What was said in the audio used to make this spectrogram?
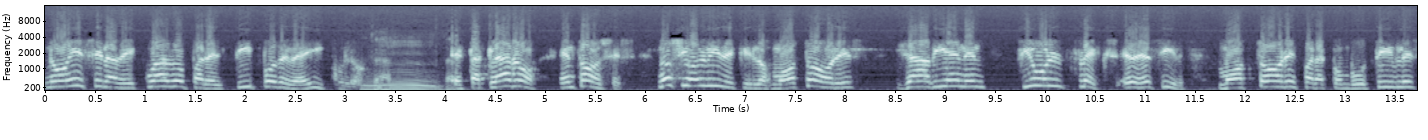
no es el adecuado para el tipo de vehículo. Mm. ¿Está claro? Entonces, no se olvide que los motores ya vienen fuel flex, es decir, motores para combustibles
